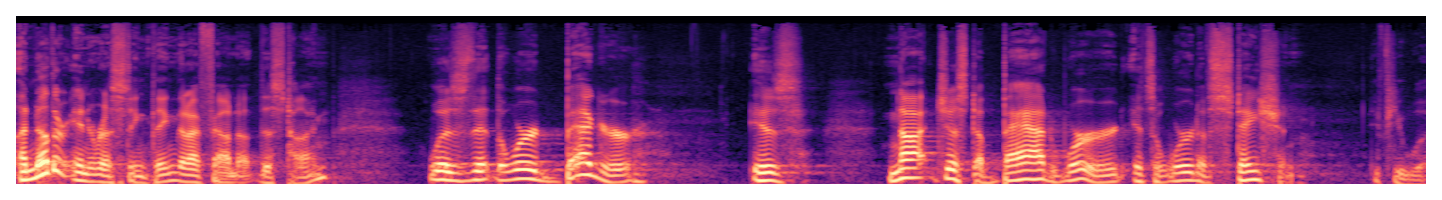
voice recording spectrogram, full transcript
another interesting thing that I found out this time was that the word beggar is not just a bad word, it's a word of station, if you would.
